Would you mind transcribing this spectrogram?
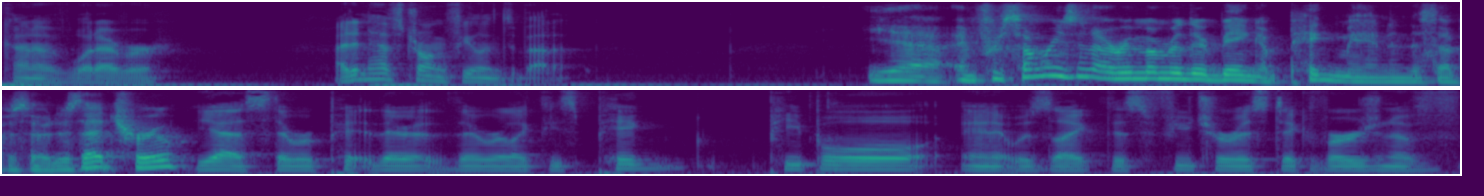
kind of whatever. I didn't have strong feelings about it. Yeah, and for some reason I remember there being a pig man in this episode. Is that true? Yes, there were pi- there there were like these pig people, and it was like this futuristic version of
